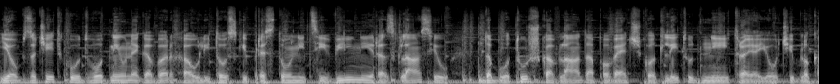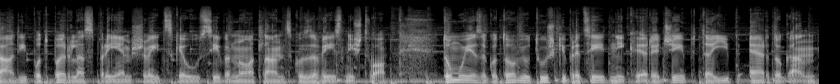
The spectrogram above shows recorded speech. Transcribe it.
je ob začetku dvodnevnega vrha v litovski prestolnici Vilni razglasil, da bo turška vlada po več kot letu dni trajajoči blokadi podprla sprejem Švedske v Severnoatlantsko zavezništvo. To mu je zagotovil turški predsednik Recep Tayyip Erdogan,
